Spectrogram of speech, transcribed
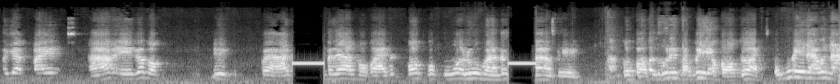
ไม่ใช่ไปหาเองก็บอกนี่ไปหาไปแล้วบอกไปพบกูว่ารู้มาตั้งห้าปีคนบอกรู้นี่ผมพี่ก็บอกด้วยผมไม่ได้วันไหน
